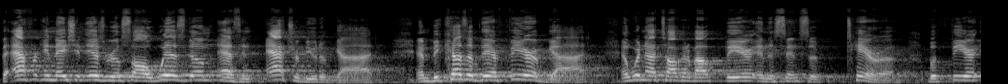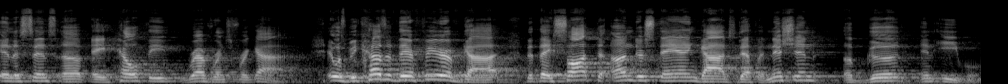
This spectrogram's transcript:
The African nation Israel saw wisdom as an attribute of God, and because of their fear of God, and we're not talking about fear in the sense of terror, but fear in the sense of a healthy reverence for God. It was because of their fear of God that they sought to understand God's definition of good and evil.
